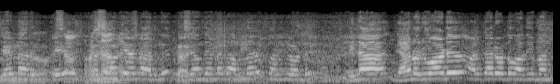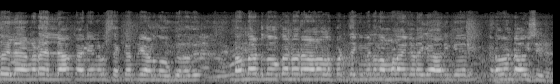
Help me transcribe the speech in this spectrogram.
പ്രശാന്ത് ചേട്ടനായിരുന്നു. പ്രശാന്ത് ചേട്ടനൊക്കെ അന്ന് പറഞ്ഞുകൊണ്ട് പിന്നെ ഞാൻ ഒരുപാട് ആൾക്കാരോട്ടും അധികം ബന്ധമില്ല. ഞങ്ങളുടെ എല്ലാ കാര്യങ്ങളും സെക്രട്ടറിയാണ് നോക്കുന്നത്. നന്നായിട്ട് നോക്കാൻ ഒരാളുള്ളപ്പോഴത്തേക്കും പിന്നെ നമ്മൾ അതിന്റെ ഇടയ്ക്ക് ആരും കയറി ഇടവേണ്ട ആവശ്യമില്ല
